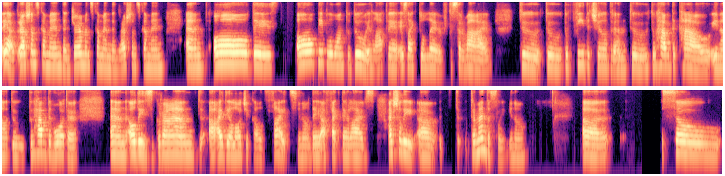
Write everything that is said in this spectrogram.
yeah russians come in then germans come in then russians come in. And all these all people want to do in latvia is like to live to survive to to to feed the children to to have the cow you know to to have the water. And all these grand uh, ideological fights you know they affect their lives actually uh, tremendously you know. Uh, so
